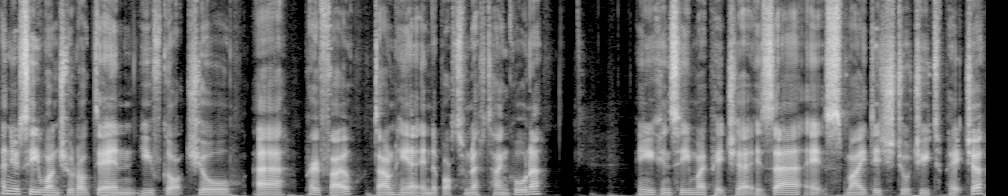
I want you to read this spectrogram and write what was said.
and you'll see once you're logged in you've got your uh, profile down here in the bottom left hand corner. And you can see my picture is there. It's my digital tutor picture.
